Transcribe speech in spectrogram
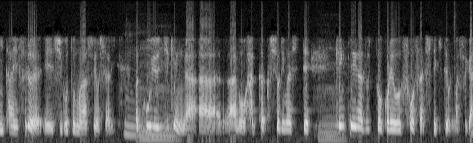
に対する、えー、仕事の斡旋をしたり、まあ、こういう事件がああの発覚しておりまして、県警がずっとこれを捜査してきておりますが、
